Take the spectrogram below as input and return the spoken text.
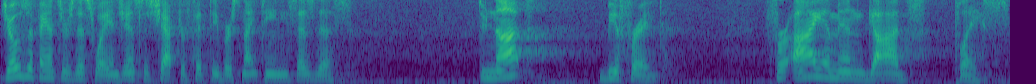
Joseph answers this way in Genesis chapter 50, verse 19. He says this Do not be afraid, for I am in God's place.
